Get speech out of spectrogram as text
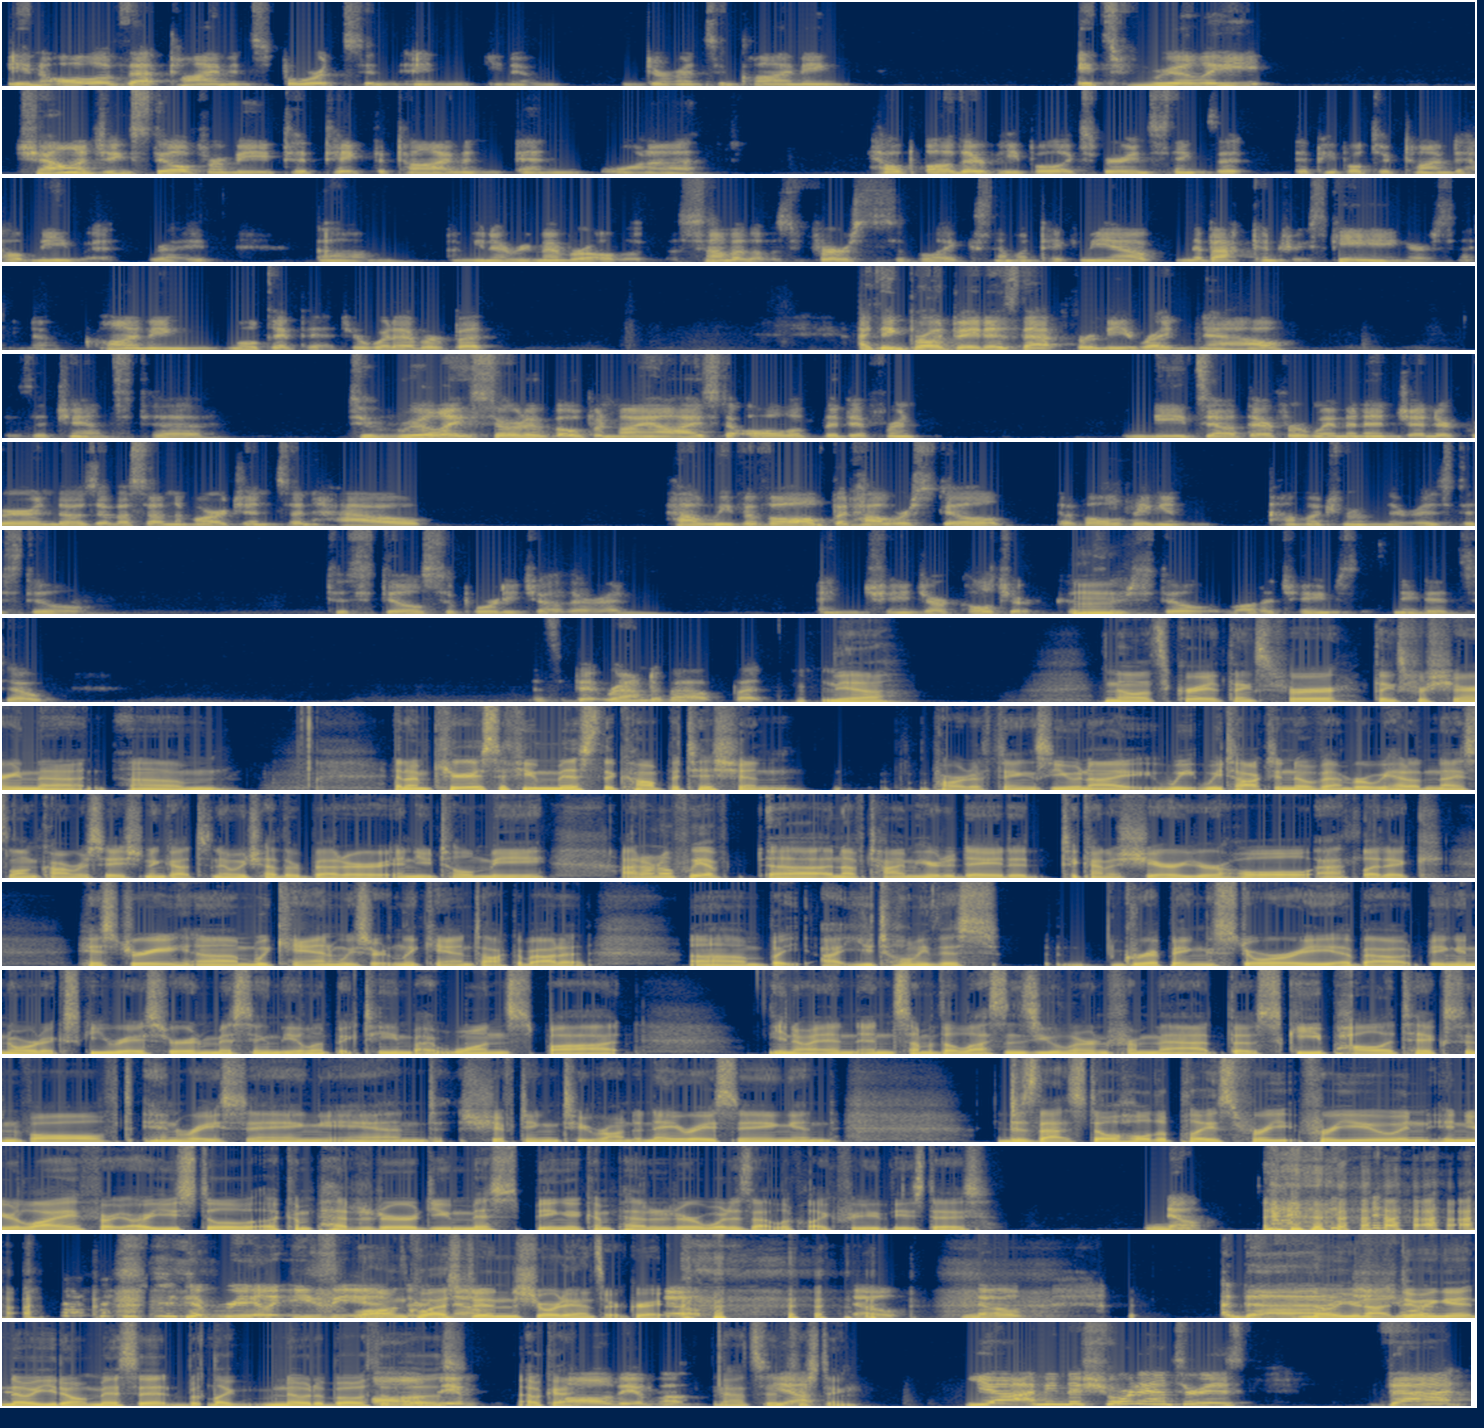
in all of that time in sports and, and you know, endurance and climbing, it's really challenging still for me to take the time and, and want to help other people experience things that, that people took time to help me with. Right. Um, I mean, I remember all the, some of those firsts of like someone taking me out in the backcountry skiing or, you know, climbing multi-pitch or whatever, but I think broad beta is that for me right now is a chance to to really sort of open my eyes to all of the different needs out there for women and genderqueer and those of us on the margins and how how we've evolved but how we're still evolving and how much room there is to still to still support each other and and change our culture because Mm. there's still a lot of change that's needed so it's a bit roundabout but Yeah. No, that's great. Thanks for thanks for sharing that. Um, and I'm curious if you missed the competition part of things. You and I, we we talked in November. We had a nice long conversation and got to know each other better. And you told me, I don't know if we have uh, enough time here today to to kind of share your whole athletic history. Um, we can, we certainly can talk about it. Um, but uh, you told me this gripping story about being a Nordic ski racer and missing the Olympic team by one spot you know, and, and some of the lessons you learned from that, the ski politics involved in racing and shifting to randonnée racing. And does that still hold a place for, for you in, in your life? Are, are you still a competitor? Do you miss being a competitor? What does that look like for you these days? No. really easy Long answer. question, no. short answer. Great. No, no, no. The no, you're not short, doing it. No, you don't miss it. But like no to both of those. The, okay, all of the above. That's interesting. Yeah. yeah, I mean the short answer is that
